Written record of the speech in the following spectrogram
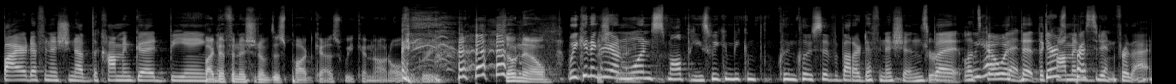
by our definition of the common good being By definition of this podcast, we cannot all agree. so no, we can agree on one small piece. We can be com- conclusive about our definitions, Sure. but let's We go with been. the, the There's common precedent for that.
